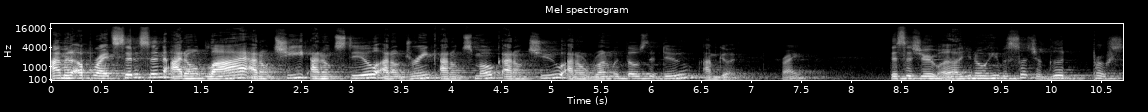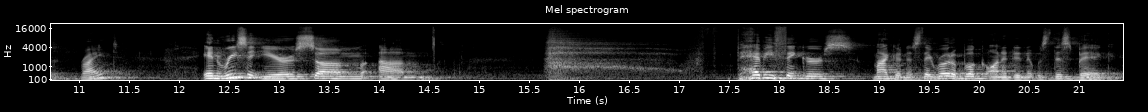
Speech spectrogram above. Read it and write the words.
I'm an upright citizen. I don't lie. I don't cheat. I don't steal. I don't drink. I don't smoke. I don't chew. I don't run with those that do. I'm good, right? This is your, well, you know, he was such a good person, right? In recent years, some um, heavy thinkers, my goodness, they wrote a book on it and it was this big.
